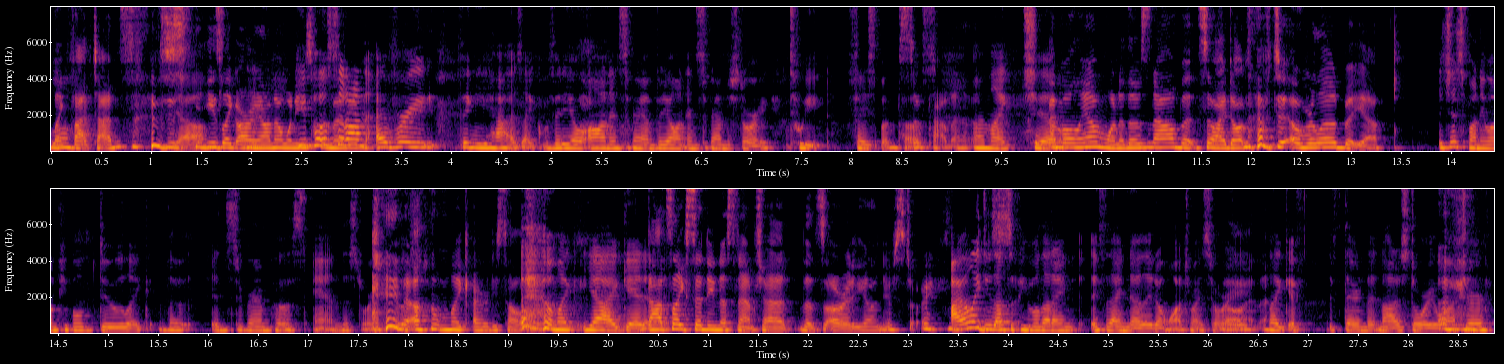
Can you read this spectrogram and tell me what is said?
like Oh. five times. Just, Yeah. He's like Ariana when He he's posted promoting. on everything he has, like video on Instagram, video on Instagram story, tweet, Facebook post. So post. proud of him. I'm like, chill. I'm only on one of those now, but so I don't have to overload. But yeah, it's just funny when people do like the Instagram post and the story. I know. I'm like I already saw it. I'm like, yeah, I get it. That's like sending a Snapchat that's already on your story. I only do that to people that I if I know they don't watch my story. Oh, like if if they're not a story watcher,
